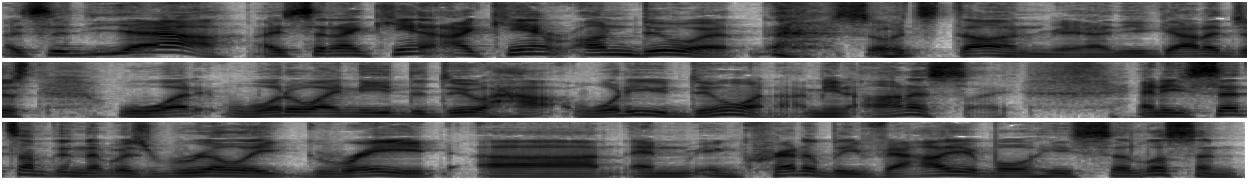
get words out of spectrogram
I said, yeah. I said, I can't, I can't undo it. so it's done, man. You got to just, what, what do I need to do? How, what are you doing? I mean, honestly. And he said something that was really great uh, and incredibly valuable. He said, listen,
